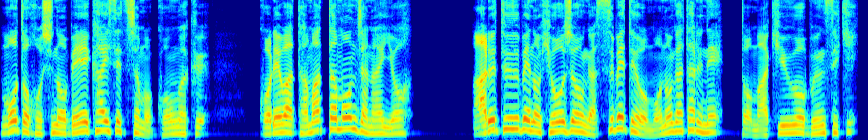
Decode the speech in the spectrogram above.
元保守の米解説者も困惑。これはたまったもんじゃないよ。アルトゥーベの表情が全てを物語るねと魔球を分析。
